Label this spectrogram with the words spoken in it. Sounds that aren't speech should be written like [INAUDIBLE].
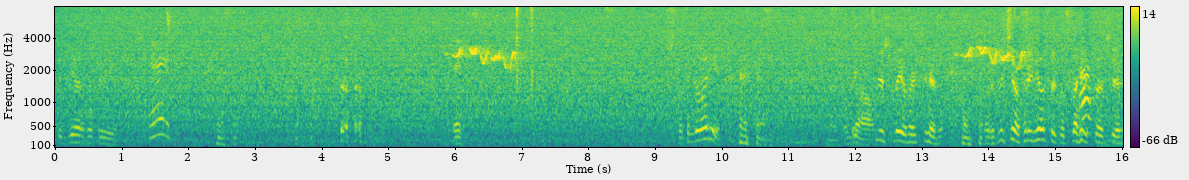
Ты держит ее. Эй, Что ты говоришь? [LAUGHS] Ты смешные вообще. Ты что, охренел, что тут стоит вообще?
